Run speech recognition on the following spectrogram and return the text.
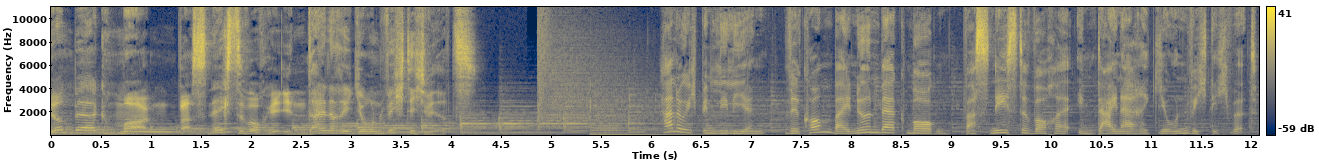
Nürnberg morgen, was nächste Woche in deiner Region wichtig wird. Hallo, ich bin Lilian. Willkommen bei Nürnberg morgen, was nächste Woche in deiner Region wichtig wird.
